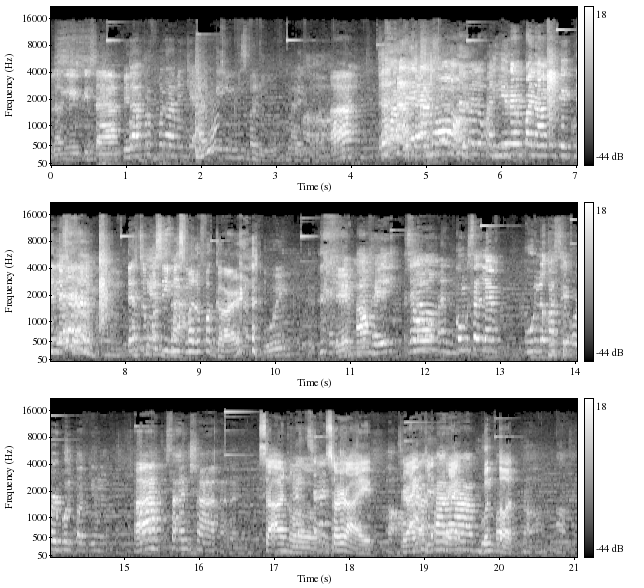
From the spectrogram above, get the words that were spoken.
Walang ipis ha. Pina-approve po namin kay Ate Miss Balu. Oo. Ha? Saka ano, hiniram pa namin kay Kuya Kim. That's supposed si. Miss Malufagar. Uy. Eh. Okay, so Dalawang ano. kung sa left, ulo kasi or buntot yung Ha? saan siya uh, ano, Sa ano, Right saan? sa right. Oo, Right, para, para right, buntot. No, okay.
